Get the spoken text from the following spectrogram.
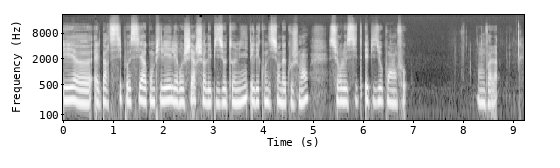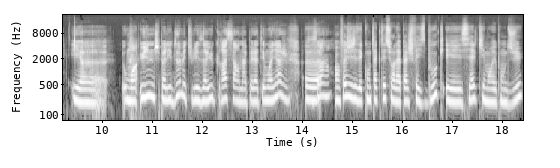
et euh, elle participe aussi à compiler les recherches sur l'épisiotomie et les conditions d'accouchement sur le site épisio.info. Donc voilà. Et euh, au moins une, je sais pas les deux, mais tu les as eues grâce à un appel à témoignage euh, ça, non? En fait, je les ai contactées sur la page Facebook et c'est elles qui m'ont répondu.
